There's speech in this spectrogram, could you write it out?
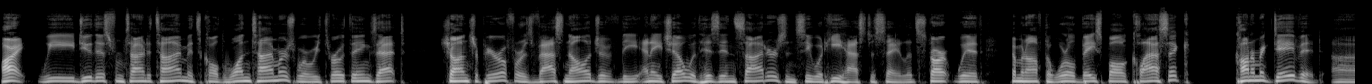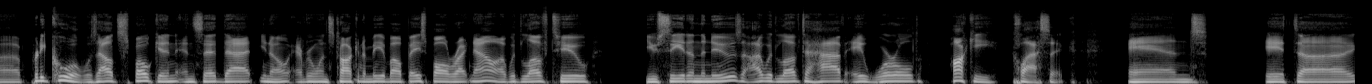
All right, we do this from time to time. It's called One Timers, where we throw things at Sean Shapiro for his vast knowledge of the NHL with his insiders and see what he has to say. Let's start with coming off the World Baseball Classic. Connor McDavid, uh, pretty cool, was outspoken and said that, you know, everyone's talking to me about baseball right now. I would love to, you see it in the news, I would love to have a World Hockey Classic. And it uh,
